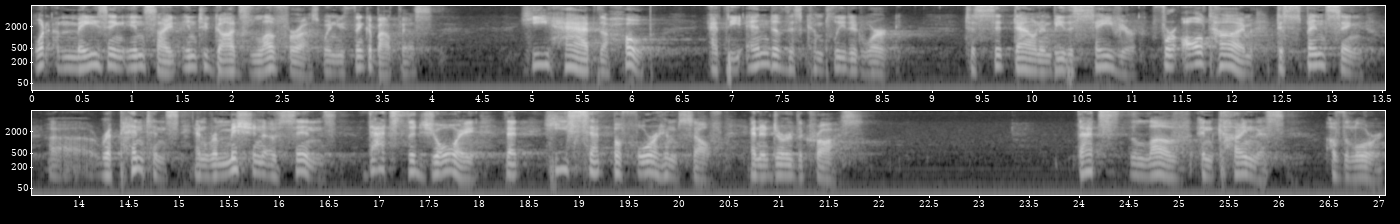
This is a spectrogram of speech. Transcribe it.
What amazing insight into God's love for us when you think about this. He had the hope at the end of this completed work to sit down and be the Savior for all time, dispensing uh, repentance and remission of sins. That's the joy that he set before himself and endured the cross. That's the love and kindness of the Lord.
